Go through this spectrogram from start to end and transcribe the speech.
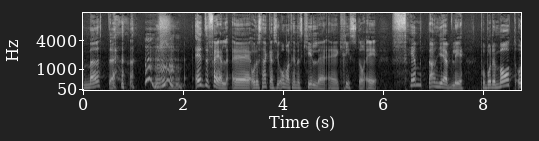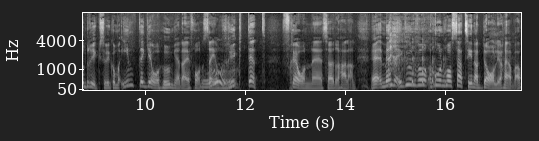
möte. Är inte fel. Och det snackas ju om att hennes kille Christer är 15 jävlig på både mat och dryck så vi kommer inte gå hungriga därifrån, säger Oh. ryktet från eh, södra Halland. Eh, men Gunvor, hon har satt sina dahlior här va.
